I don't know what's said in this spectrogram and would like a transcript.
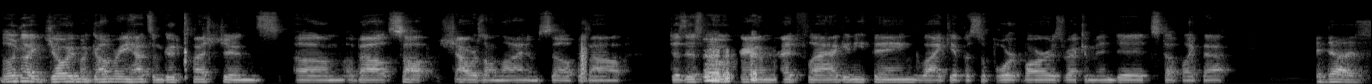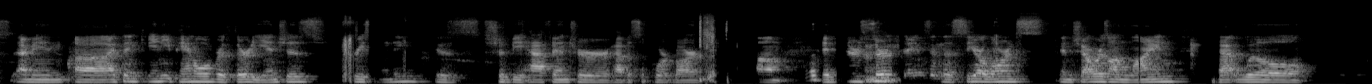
It looked like Joey Montgomery had some good questions um, about showers online himself about does this program red flag anything like if a support bar is recommended stuff like that It does. I mean, uh, I think any panel over 30 inches freestanding is should be half inch or have a support bar. Um, it, there's certain things in the CR Laurence and Showers Online that will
